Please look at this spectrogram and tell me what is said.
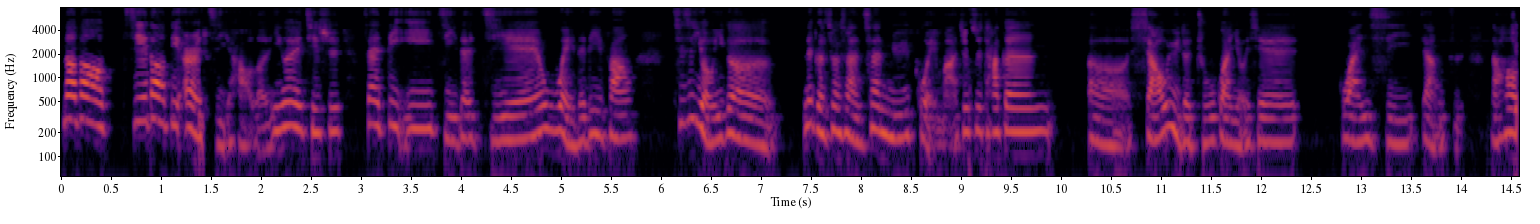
那到接到第二集好了，因为其实，在第一集的结尾的地方，其实有一个那个就算算女鬼嘛，就是她跟呃小雨的主管有一些关系这样子，然后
